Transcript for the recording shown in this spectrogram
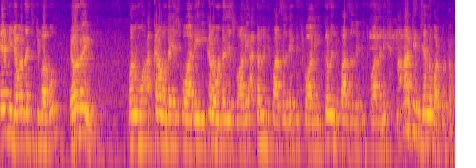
నేను మీ జబర్దస్త్ చిట్టిబాబు ఏమండి? మనము అక్కడ వంట చేసుకోవాలి ఇక్కడ వంట చేసుకోవాలి అక్కడ నుంచి పార్సల్ తెప్పించుకోవాలి ఇక్కడ నుంచి పార్సల్ తెప్పించుకోవాలని నానా టెన్షన్లు పడుతుంటాం.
